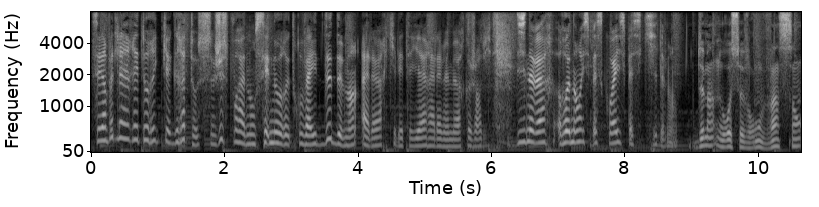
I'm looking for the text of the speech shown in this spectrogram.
C'est un peu de la rhétorique gratos, juste pour annoncer nos retrouvailles de demain à l'heure qu'il était hier à la même heure qu'aujourd'hui. 19h, Ronan, il se passe quoi? Il se passe qui demain? Demain, nous recevrons Vincent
